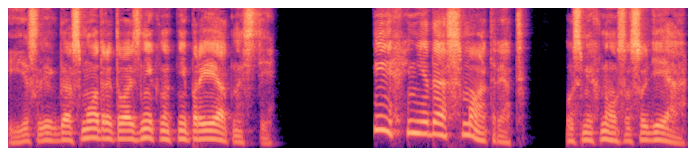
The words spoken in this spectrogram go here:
и если их досмотрят, возникнут неприятности». «Их не досмотрят», — усмехнулся судья.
